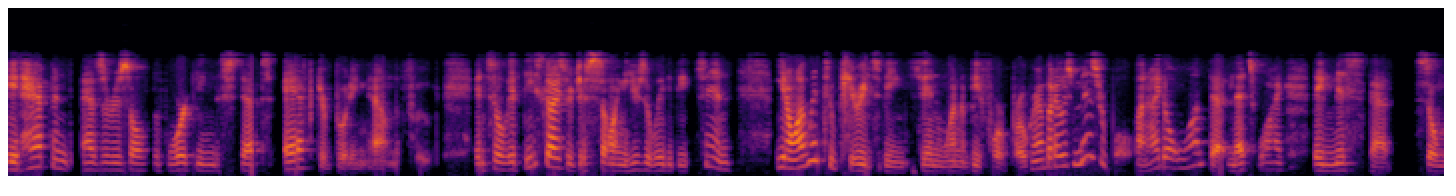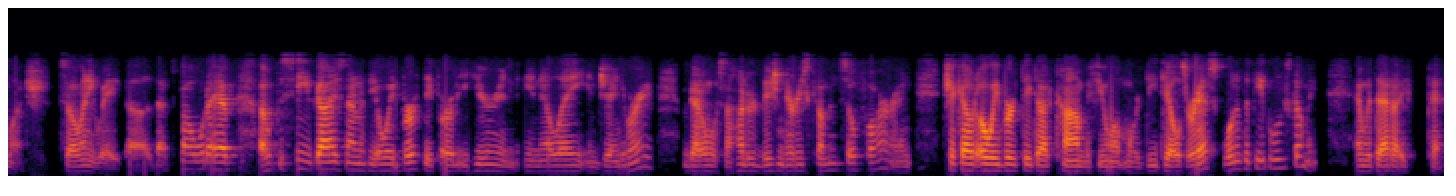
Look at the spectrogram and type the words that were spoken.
It happened as a result of working the steps after putting down the food. And so if these guys are just selling, here's a way to be thin, you know, I went through periods of being thin one before a program, but I was miserable. And I don't want that. And that's why they miss that so much. So anyway, uh, that's about what I have. I hope to see you guys down at the OA birthday party here in, in LA in January. We've got almost 100 visionaries coming so far. And check out oabirthday.com if you want more details or ask one of the people who's coming. And with that, I pass.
